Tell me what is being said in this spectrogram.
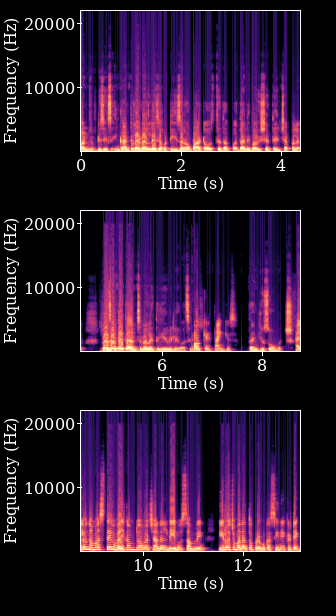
వన్ ఫిఫ్టీ సిక్స్ ఇంకా అంటిలాండ్ అనలేసి ఒక టీజరో పాటో వస్తే తప్ప దాని భవిష్యత్తు ఏం చెప్పలేం. ప్రజెంట్ అయితే అంచనాలు అయితే ఏమీ లేవు అసలు okay thank you thank you so much hello నమస్తే. వెల్కమ్ టు అవర్ ఛానల్ నేను సమ్రీన్ ఈ రోజు మనతో ప్రముఖ సీనియర్ క్రిటిక్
